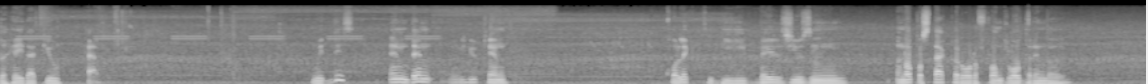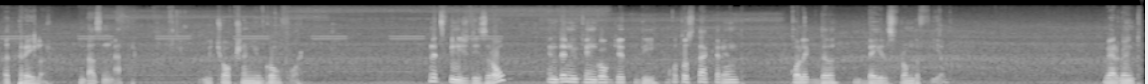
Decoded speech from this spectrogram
the hay that you have. With this and then you can collect the bales using an auto stacker or a front loader and a, a trailer. Doesn't matter which option you go for. Let's finish this row and then we can go get the auto stacker and collect the bales from the field. We are going to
